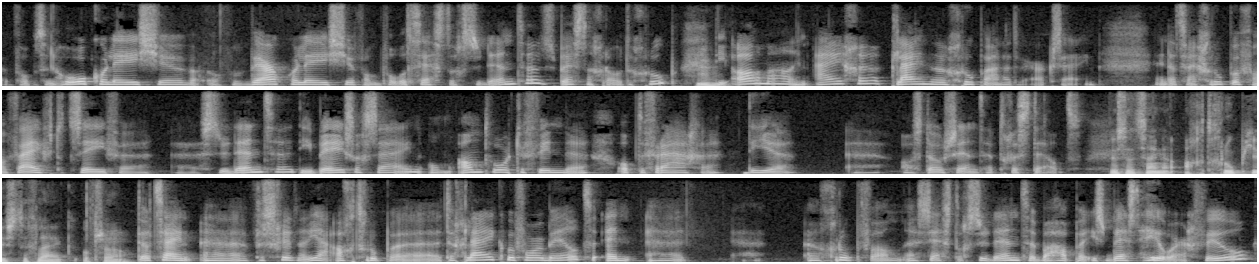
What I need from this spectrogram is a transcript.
bijvoorbeeld een hoorcollege of een werkcollege van bijvoorbeeld 60 studenten, dus best een grote groep, mm-hmm. die allemaal in eigen kleinere groepen aan het werk zijn. En dat zijn groepen van vijf tot zeven uh, studenten die bezig zijn om antwoord te vinden op de vragen die je als docent hebt gesteld. Dus dat zijn acht groepjes tegelijk of zo? Dat zijn uh, verschillende, ja, acht groepen tegelijk bijvoorbeeld. En een groep van 60 studenten behappen is best heel erg veel.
